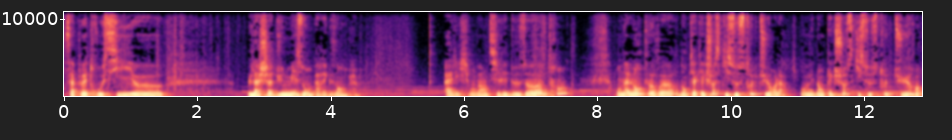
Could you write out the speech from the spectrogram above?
Ça peut être aussi euh, l'achat d'une maison, par exemple. Allez, on va en tirer deux autres. On a l'empereur, donc il y a quelque chose qui se structure là. On est dans quelque chose qui se structure,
